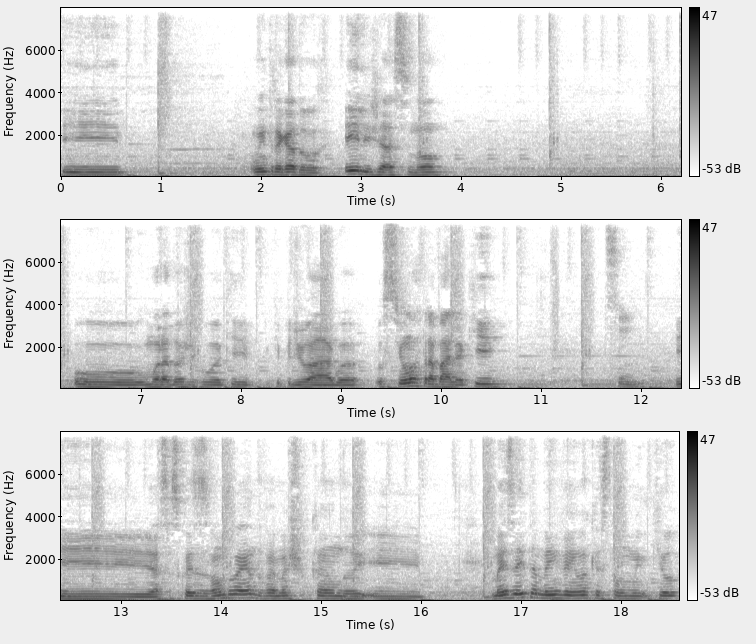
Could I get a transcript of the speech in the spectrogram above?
E o entregador, ele já assinou o, morador de rua que, que pediu água. O senhor trabalha aqui? Sim. E essas coisas vão doendo, vai machucando e mas aí também vem uma questão que eu,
